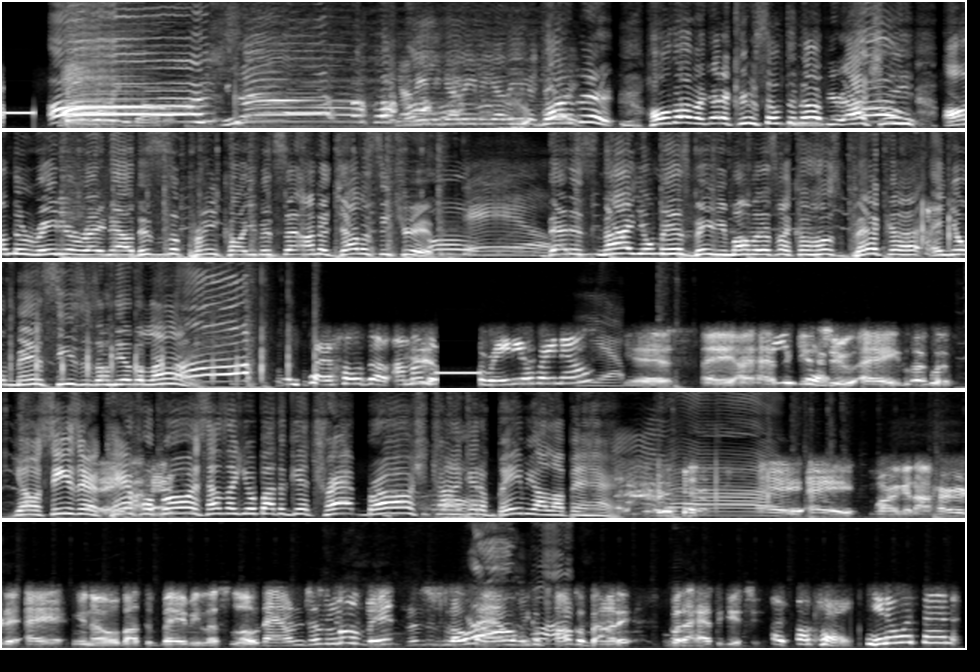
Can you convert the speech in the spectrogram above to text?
Don't Oh, worry about it. Ya dile, ya dile, ya dile. Choy. Margaret, hold on, I gotta clear something up. You're actually on the radio right now. This is a prank call. You've been sent on a jealousy trip. Oh. Damn. That is not your man's baby mama. That's my co-host Becca, and your man Caesar's on the other line. I'm sorry, hold up. I'm on the radio right now. Yeah. Yes. Hey, I had to get you. Hey, look, look. Yo, Caesar, Hey, careful, I- bro. It sounds like you're about to get trapped, bro. She trying to get a baby all up in her. yeah. Hey, hey, Margaret, I heard it. Hey, you know about the baby. Let's slow down just a little bit. Let's just slow down. We can talk about it. But I had to get you. Uh, okay. You know what then?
